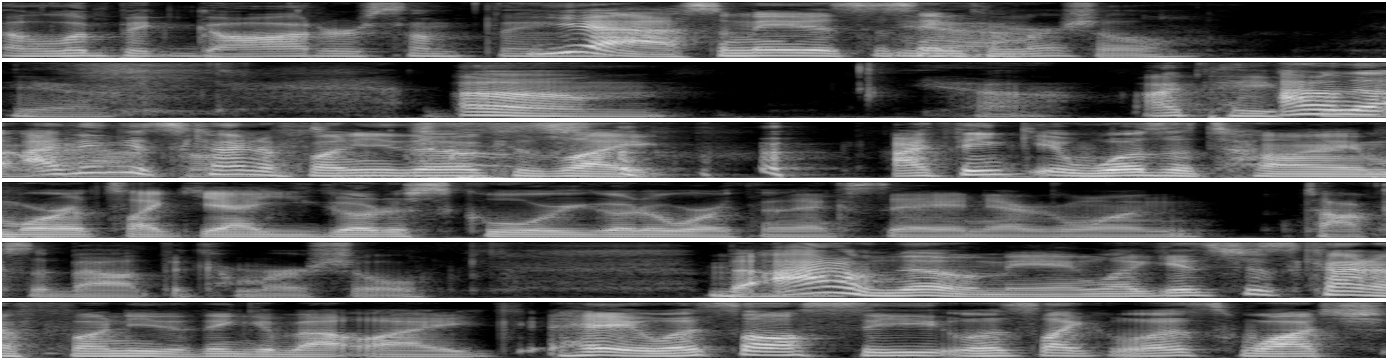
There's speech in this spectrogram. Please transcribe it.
Olympic god or something? yeah, so maybe it's the same Yeah. commercial. yeah. Um, yeah, I pay. For I don't know. I think it's kind of funny though, because like I think it was a time where it's like, yeah, you go to school or you go to work the next day and everyone talks about the commercial. But I Mhm. don't know, man. Like it's just kind of funny to think about like, hey, let's all see, let's like let's watch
